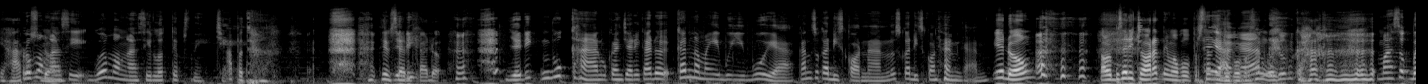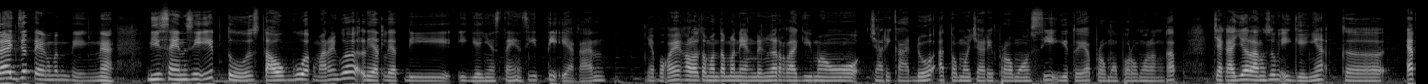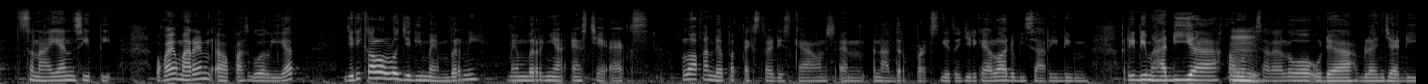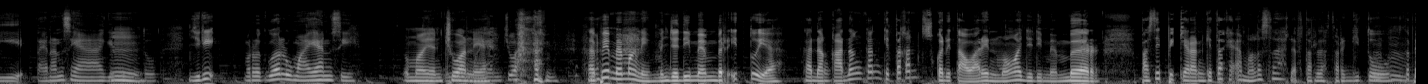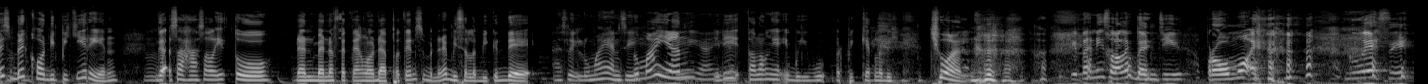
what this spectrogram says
Ya harus mau dong. ngasih, gue mau ngasih lu tips nih. Cek. Apa tuh? Tips Jadi- dari kado. Jadi bukan, bukan cari kado. Kan namanya ibu-ibu ya, kan suka diskonan. Lu suka diskonan kan? Iya dong. Kalau bisa dicoret 50% Iya 70% kan? gue suka. Masuk budget yang penting. Nah, di Sensi itu, setahu gue kemarin gue lihat-lihat di IG-nya Sensi City ya kan. Ya pokoknya kalau teman-teman yang denger lagi mau cari kado atau mau cari promosi gitu ya, promo-promo lengkap, cek aja langsung IG-nya ke @senayan city. Pokoknya kemarin eh, pas gue lihat, jadi kalau lo jadi member nih, membernya SCX, lo akan dapat extra discounts and another perks gitu. Jadi kayak lo ada bisa redeem redeem hadiah kalau Hmm. misalnya lo udah belanja di tenants-nya Hmm. gitu-gitu. Jadi menurut gua lumayan sih lumayan cuan ya. Lumayan cuan. Tapi memang nih menjadi member itu ya kadang-kadang kan kita kan suka ditawarin mau nggak jadi member pasti pikiran kita kayak ah, males lah daftar-daftar gitu Mm-mm, tapi sebenarnya kalau dipikirin nggak sehasal itu dan benefit yang lo dapetin sebenarnya bisa lebih gede Asli lumayan sih. lumayan Iya, jadi tolong ya ibu-ibu berpikir lebih cuan Kita nih soalnya banci promo ya. gue sih.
